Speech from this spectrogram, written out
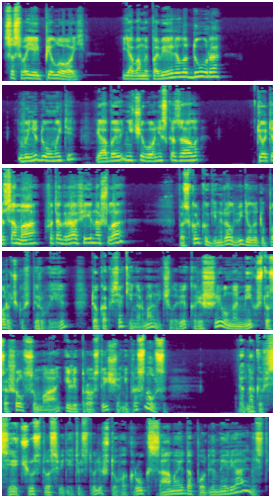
со своей пилой». Я вам и поверила, дура. Вы не думайте, я бы ничего не сказала. Тетя сама фотографии нашла. Поскольку генерал видел эту парочку впервые, то, как всякий нормальный человек, решил на миг, что сошел с ума или просто еще не проснулся. Однако все чувства свидетельствовали, что вокруг самая доподлинная реальность.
